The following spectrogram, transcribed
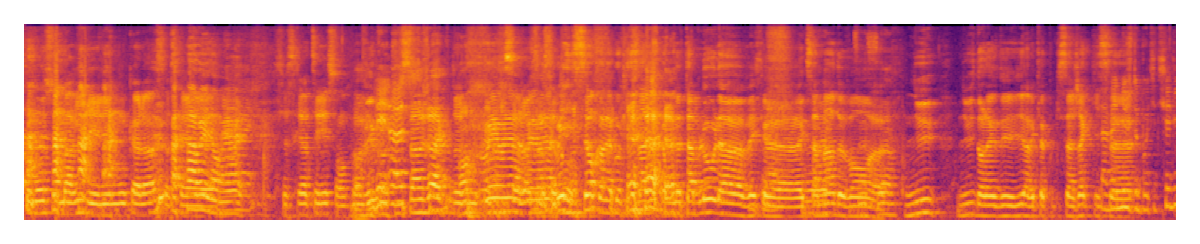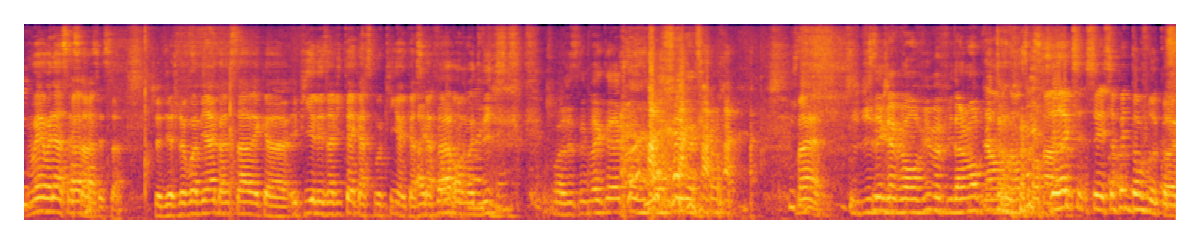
Comment se marient les, les Moncala, ça serait, Ah ouais, non, mais Ouais, ouais. ça serait intéressant. quoi. On a vu Coquille euh, Saint-Jacques. Oui, oui, oui, oui, oui, oui, il sort comme la coquille Saint-Jacques, comme le tableau là, avec, euh, avec sa main devant, euh, nu, nu dans la, des- avec la coquille Saint-Jacques qui La se. Vénus de Botticelli. Ouais, voilà, c'est ça, c'est ça. Je, veux dire, je le vois bien comme ça, avec. euh, Et puis les invités avec un smoking, avec un scaphandre. en mode Moi, je sais pas quoi vous pensez. Ouais. Je disais que j'avais envie, mais finalement, plutôt. Non, non, ça sera- C'est vrai que c'est- ça peut être dangereux quand même.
